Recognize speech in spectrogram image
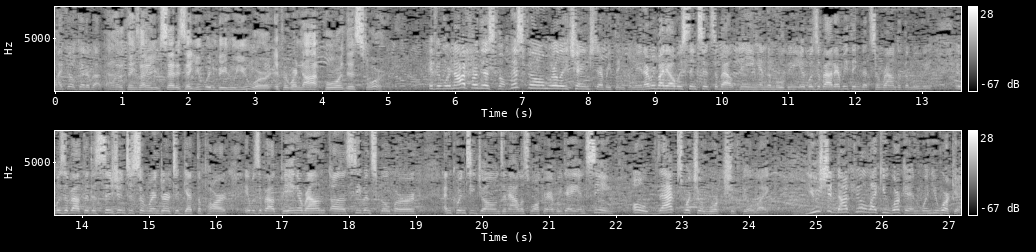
I feel good about that. One of the things I know you've said is that you wouldn't be who you were if it were not for this story. If it were not for this film, this film really changed everything for me. And everybody always thinks it's about being in the movie. It was about everything that surrounded the movie. It was about the decision to surrender to get the part. It was about being around uh, Steven Spielberg and Quincy Jones and Alice Walker every day and seeing, oh, that's what your work should feel like. You should not feel like you're working when you're working.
